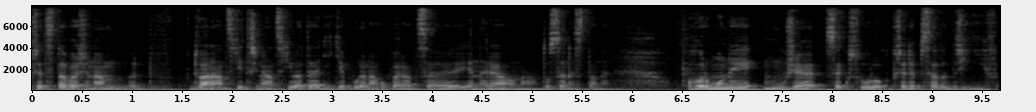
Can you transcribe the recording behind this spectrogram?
představa, že nám 12-13 leté dítě půjde na operace, je nereálná. To se nestane. Hormony může sexuolog předepsat dřív,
